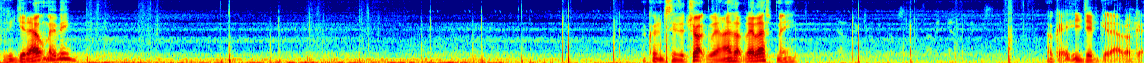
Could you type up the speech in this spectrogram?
Did he get out? Maybe. I couldn't see the truck then. I thought they left me. Okay, he did get out. Okay.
